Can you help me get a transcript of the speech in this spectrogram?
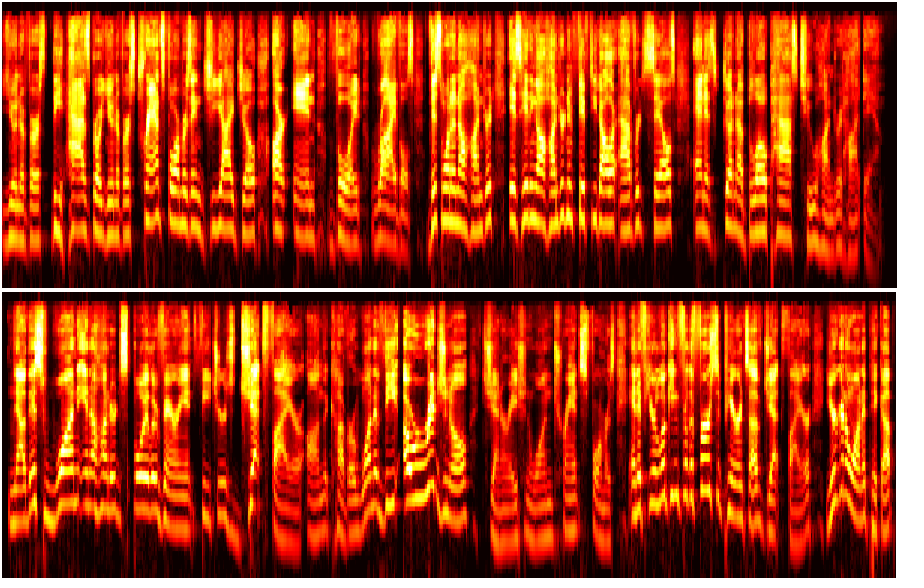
universe, the Hasbro universe, Transformers, and G.I. Joe are in Void Rivals. This one in 100 is hitting $150 average sales, and it's gonna blow past 200 hot damn. Now, this 1 in a 100 spoiler variant features Jetfire on the cover, one of the original Generation 1 Transformers. And if you're looking for the first appearance of Jetfire, you're going to want to pick up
